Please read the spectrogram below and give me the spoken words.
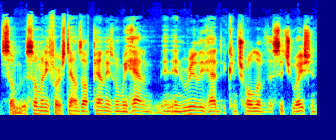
so so many first downs off penalties when we had them, and, and really had control of the situation.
